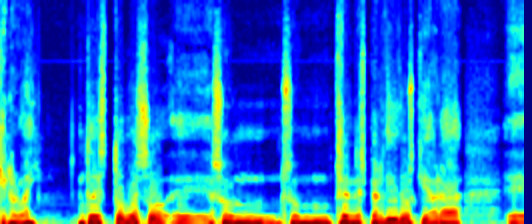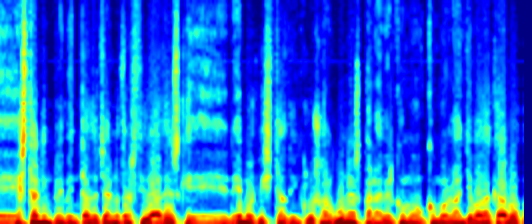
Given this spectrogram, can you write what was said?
que no lo hay. Entonces, todo eso eh, son, son trenes perdidos que ahora eh, están implementados ya en otras ciudades, que hemos visitado incluso algunas para ver cómo, cómo, lo han llevado a cabo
